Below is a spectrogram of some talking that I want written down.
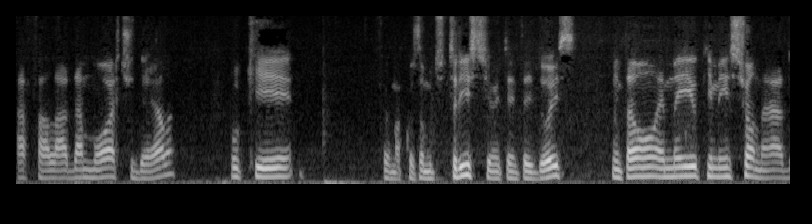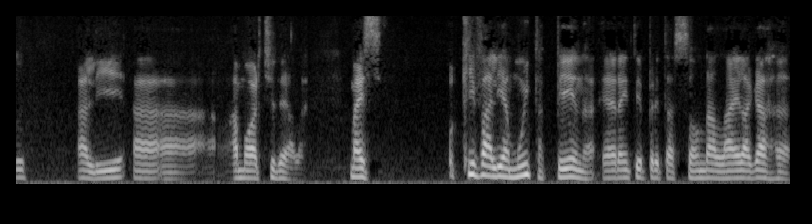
a falar da morte dela, porque foi uma coisa muito triste em 82, então é meio que mencionado ali a, a morte dela. Mas o que valia muito a pena era a interpretação da Laila Garran,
